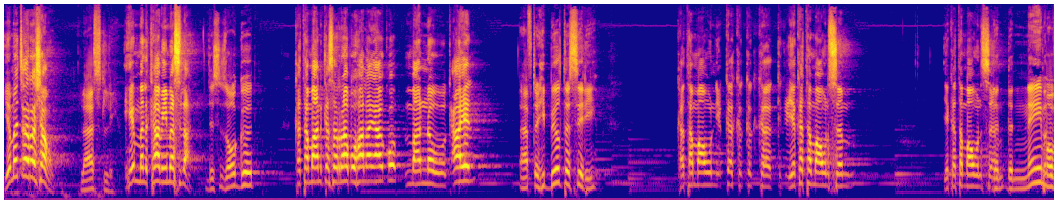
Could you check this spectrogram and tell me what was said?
የመጨረሻው Lastly, ይህም መልካም ይመስላል። this is all good. ከተማን ከሰራ በኋላ ያዕቆብ ማን ነው ቃየል After he built the city, ከተማውን ከ- ከ- ከ- ከ- የከተማውን ስም የከተማውን the, ስም the name of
